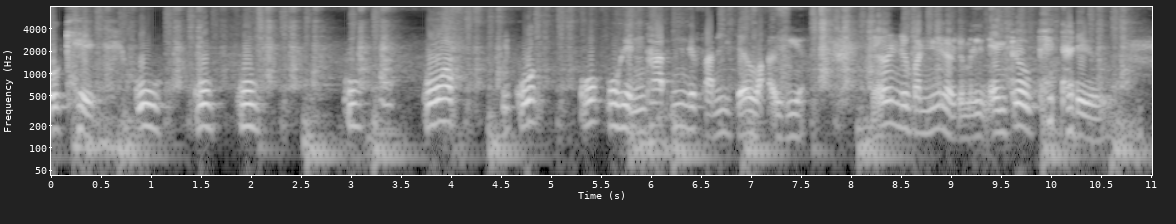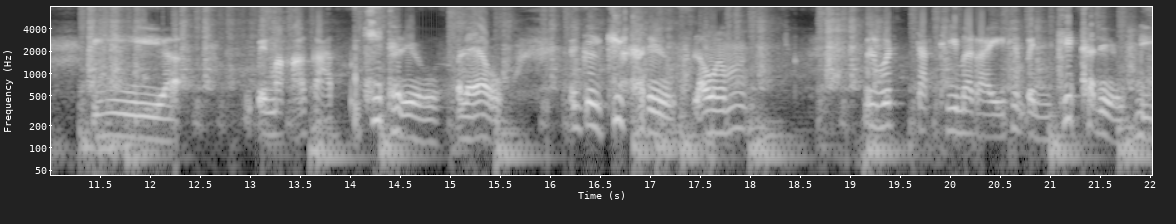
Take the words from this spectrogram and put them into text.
อเค กู กู กู กู กูว่ากูว่ากูกูเห็นภาพนี้ในฝันอีกแล้วว่ะไอ้เหี้ยแล้วในวันนี้เราจะมาเล่นแองเกิลคิดทาเดลอีอะเป็นมหากาบคิดทาเดลไปแล้วแองเกิลคิดทาเดลเรานั้นไม่รู้ว่าจัดทีมอะไรที่เป็นคิดทาเดลดี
